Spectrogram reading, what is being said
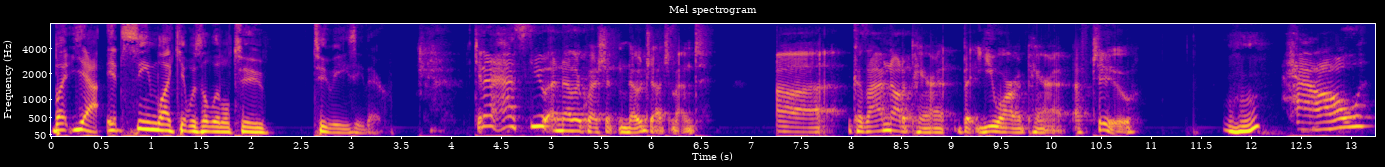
But yeah, it seemed like it was a little too too easy there. Can I ask you another question? No judgment. Because I'm not a parent, but you are a parent of 2 Mm-hmm. How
